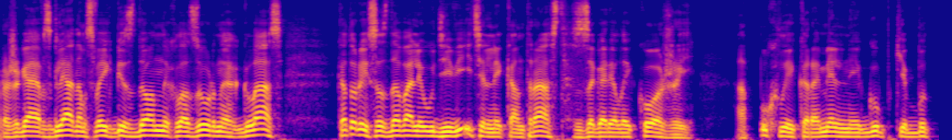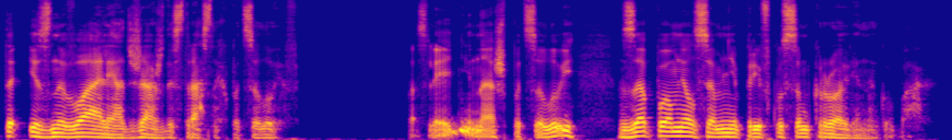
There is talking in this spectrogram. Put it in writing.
прожигая взглядом своих бездонных лазурных глаз, которые создавали удивительный контраст с загорелой кожей – а пухлые карамельные губки будто изнывали от жажды страстных поцелуев. Последний наш поцелуй запомнился мне привкусом крови на губах.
